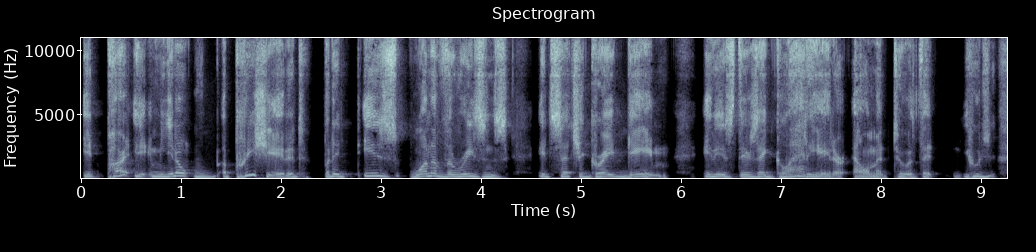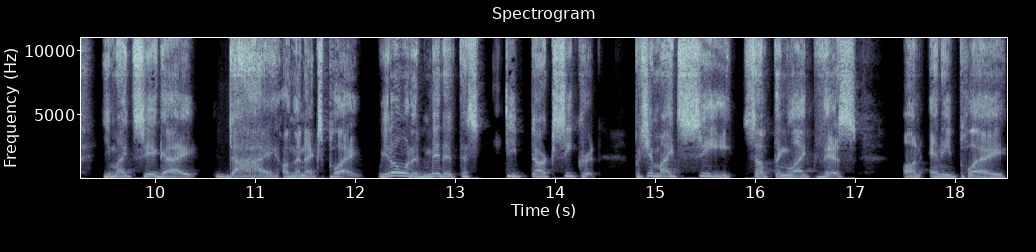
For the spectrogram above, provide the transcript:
it part. I mean, you don't appreciate it, but it is one of the reasons it's such a great game. It is. There's a gladiator element to it that you, you might see a guy die on the next play. You don't want to admit it. That's deep, dark secret. But you might see something like this on any play,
